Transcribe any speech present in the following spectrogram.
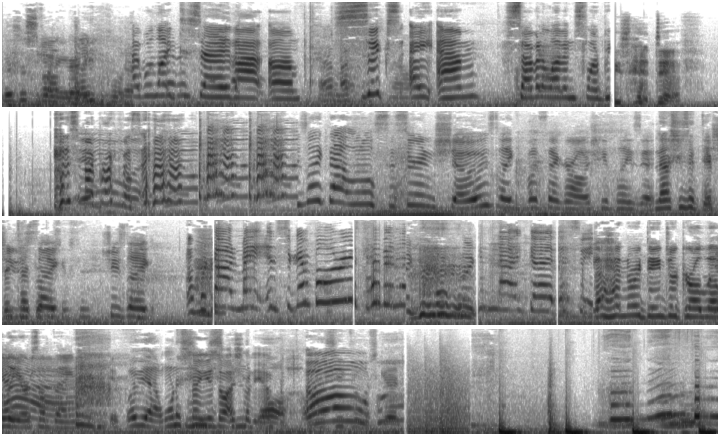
This is funny, ready? I would like to say that um, 6 a.m. 7-Eleven Slurpee. Hit death. It's my breakfast. She's like that little sister in shows. Like, what's that girl? She plays it. Now she's a different she's type just of like, she's like, oh my god, my Instagram followers have like, not good to see. the Henry Danger Girl Lily or something. Oh yeah, I want to see No, you you have to watch spin the the video. ball. I want see if it Oh.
